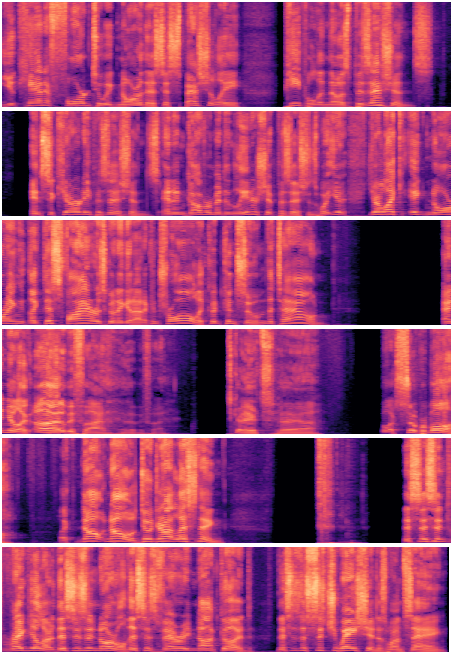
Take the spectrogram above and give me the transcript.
you can't afford to ignore this, especially people in those positions in security positions and in government and leadership positions. What you you're like ignoring like this fire is going to get out of control. It could consume the town. And you're like, "Oh, it'll be fine. It'll be fine." It's great. It's uh, oh, it's Super Bowl. Like, no, no, dude, you're not listening. this isn't regular. This isn't normal. This is very not good. This is a situation, is what I'm saying.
